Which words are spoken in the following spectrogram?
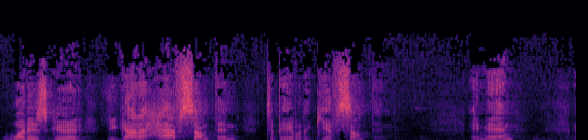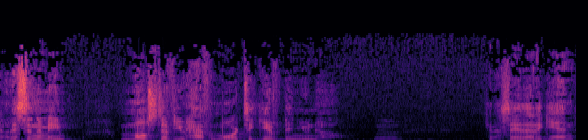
what is good. You got to have something to be able to give something. Amen? And listen to me. Most of you have more to give than you know. Can I say that again?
